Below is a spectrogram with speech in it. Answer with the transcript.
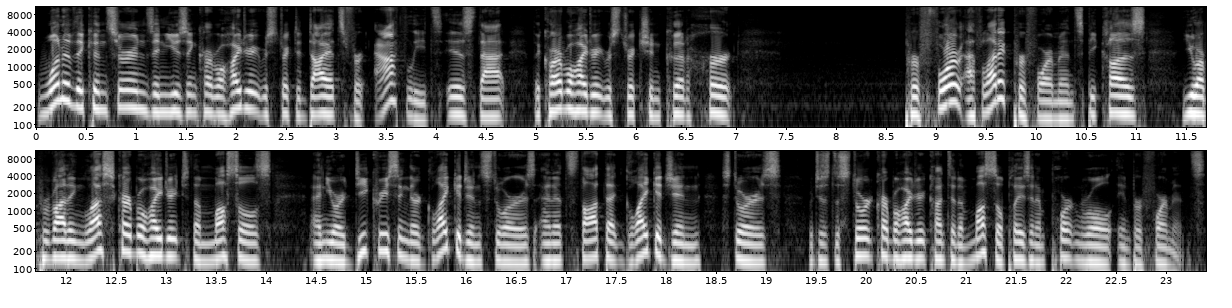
one of the concerns in using carbohydrate restricted diets for athletes is that the carbohydrate restriction could hurt perform athletic performance because you are providing less carbohydrate to the muscles and you are decreasing their glycogen stores and it's thought that glycogen stores which is the stored carbohydrate content of muscle, plays an important role in performance.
